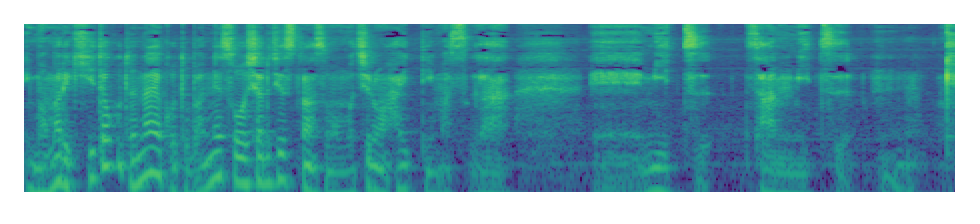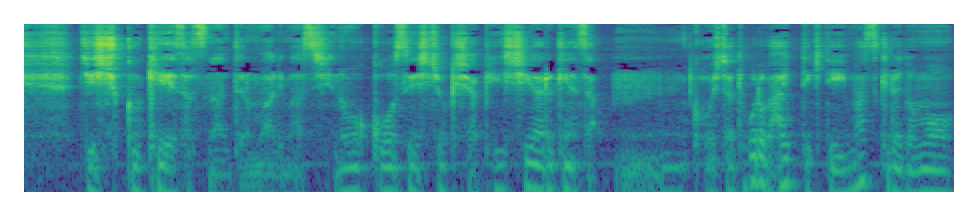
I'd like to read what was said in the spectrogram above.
今まで聞いたことない言葉ね、ソーシャルディスタンスももちろん入っていますが、えー、密、3密、うん、自粛警察なんてのもありますし、濃厚接触者 PCR 検査、うん、こうしたところが入ってきていますけれども、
